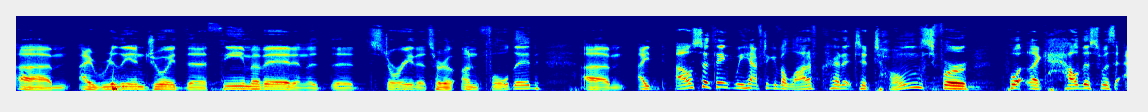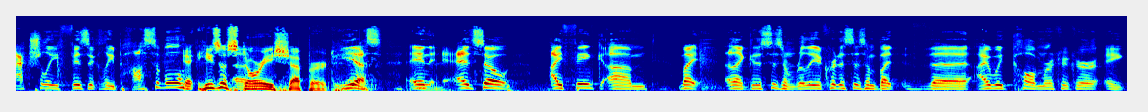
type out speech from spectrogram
um, I really enjoyed the theme of it and the, the story that sort of unfolded. Um, I also think we have to give a lot of credit to Tomes for what, like, how this was actually physically possible. Yeah, he's a Uh, story shepherd. Yes, and and so I think um, my like this isn't really a criticism, but the I would call MRKRGR a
